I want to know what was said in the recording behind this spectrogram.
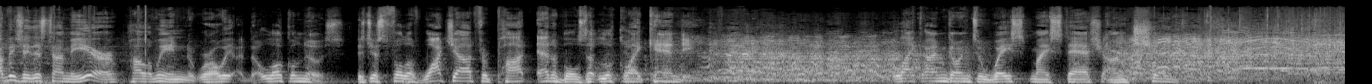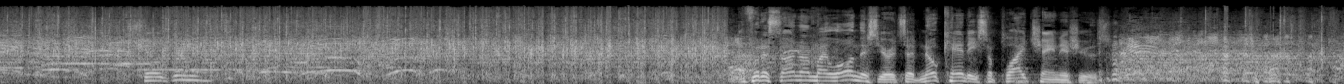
Obviously, this time of year, Halloween, we're always the local news is just full of watch out for pot edibles that look like candy. like I'm going to waste my stash on children. Children. I put a sign on my lawn this year. It said, no candy, supply chain issues.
